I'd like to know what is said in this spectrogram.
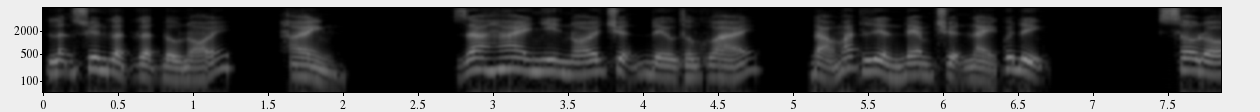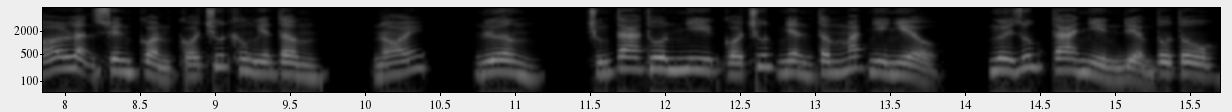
Lận xuyên gật gật đầu nói, hành. Ra hai nhi nói chuyện đều thống khoái, đảo mắt liền đem chuyện này quyết định. Sau đó lận xuyên còn có chút không yên tâm, nói, nương, chúng ta thôn nhi có chút nhân tâm mắt nhi nhiều, ngươi giúp ta nhìn điểm tô tô,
